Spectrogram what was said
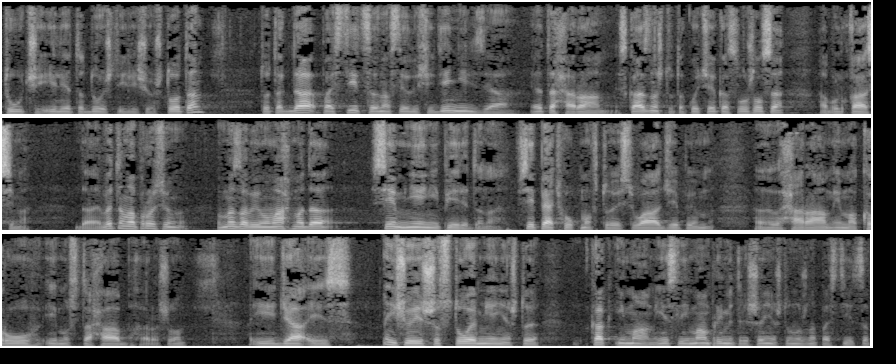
тучи, или это дождь, или еще что-то, то тогда поститься на следующий день нельзя. Это харам. И сказано, что такой человек ослушался Абуль Касима. Да, в этом вопросе в Мазабе имам Ахмада семь мнений передано. Все пять хукмов, то есть ваджиб, и э, харам, и макрух, и мустахаб, хорошо, и джаиз. Еще есть шестое мнение, что как имам, если имам примет решение, что нужно поститься,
